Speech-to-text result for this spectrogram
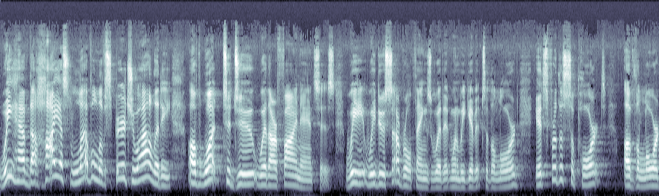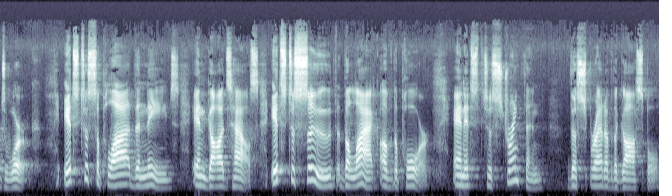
We have the highest level of spirituality of what to do with our finances. We, we do several things with it when we give it to the Lord. It's for the support of the Lord's work. It's to supply the needs in God's house. It's to soothe the lack of the poor. And it's to strengthen the spread of the gospel.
